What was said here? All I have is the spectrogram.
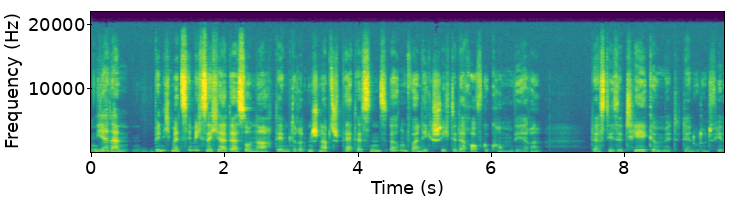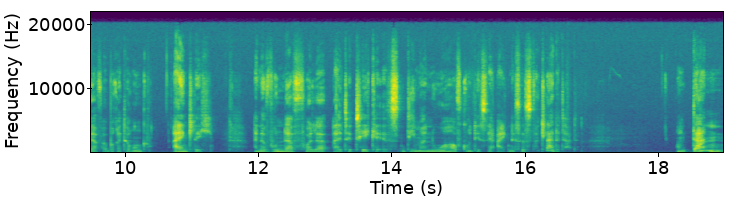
ja, dann bin ich mir ziemlich sicher, dass so nach dem dritten Schnaps spätestens irgendwann die Geschichte darauf gekommen wäre, dass diese Theke mit der Nut- und Federverbretterung eigentlich eine wundervolle alte Theke ist, die man nur aufgrund dieses Ereignisses verkleidet hat. Und dann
